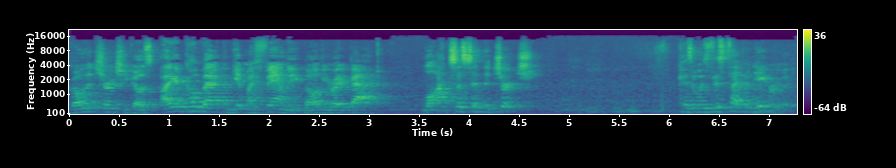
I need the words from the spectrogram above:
go in the church. He goes, I can come back and get my family, but I'll be right back. Locks us in the church because it was this type of neighborhood.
